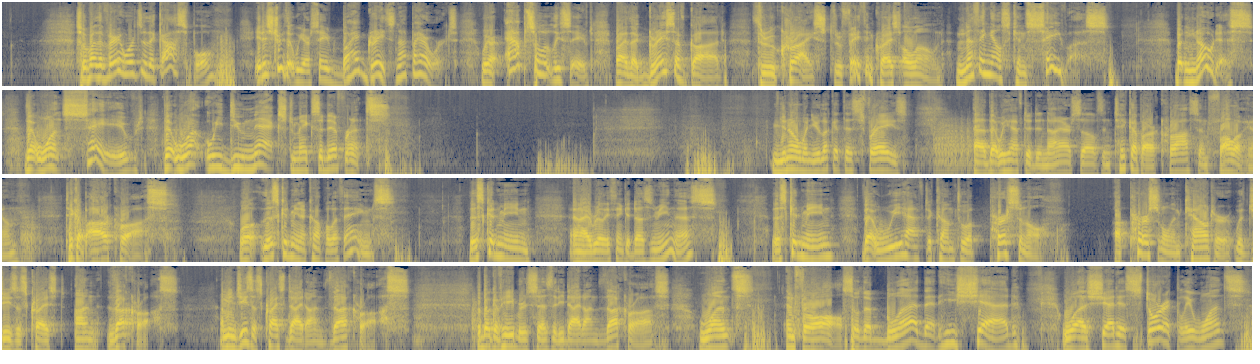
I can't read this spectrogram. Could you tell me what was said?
So, by the very words of the gospel, it is true that we are saved by grace, not by our works. We are absolutely saved by the grace of God through Christ, through faith in Christ alone. Nothing else can save us. But notice that once saved, that what we do next makes a difference. You know, when you look at this phrase, uh, that we have to deny ourselves and take up our cross and follow Him, take up our cross. Well, this could mean a couple of things. This could mean, and I really think it does mean this, this could mean that we have to come to a personal, a personal encounter with Jesus Christ on the cross. I mean, Jesus Christ died on the cross. The book of Hebrews says that he died on the cross once and for all. So the blood that he shed was shed historically once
